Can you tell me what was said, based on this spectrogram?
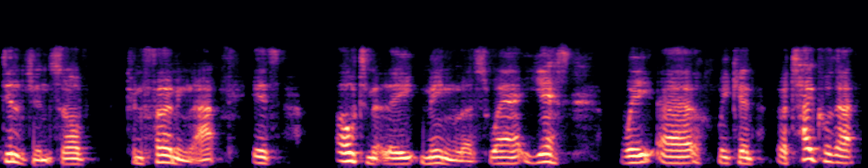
diligence of confirming that, it's ultimately meaningless. Where yes, we uh, we can uh, take all that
